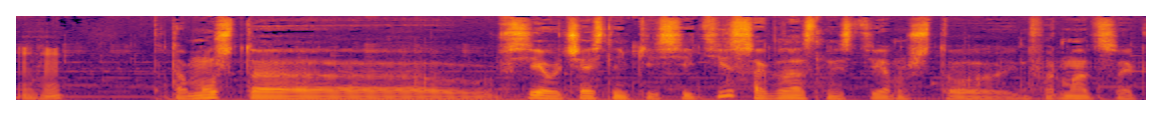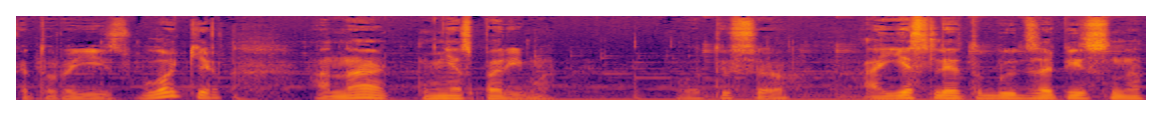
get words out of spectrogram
Мгм. Потому что все участники сети согласны с тем, что информация, которая есть в блоке, она неоспорима. Вот и все. А если это будет записано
